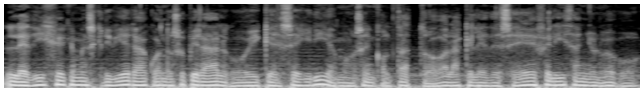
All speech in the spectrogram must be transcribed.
Le dije que me escribiera cuando supiera algo y que seguiríamos en contacto a la que le deseé feliz año nuevo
